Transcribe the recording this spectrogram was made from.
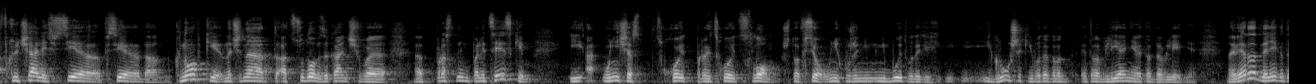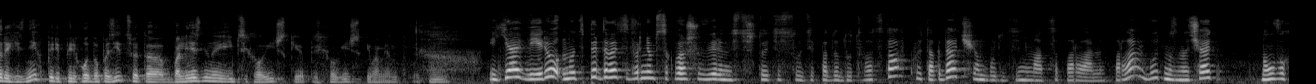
включались все, все да, кнопки, начиная от, от судов, заканчивая э, простым полицейским. И а, у них сейчас входит, происходит слом, что все, у них уже не, не будет вот этих игрушек и вот этого, этого влияния, этого давления. Наверное, для некоторых из них переход в оппозицию это болезненный и психологический, психологический момент. Я верю, но теперь давайте вернемся к вашей уверенности, что эти судьи подадут в отставку, и тогда чем будет заниматься парламент? Парламент будет назначать новых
